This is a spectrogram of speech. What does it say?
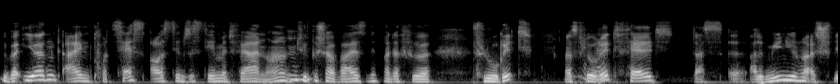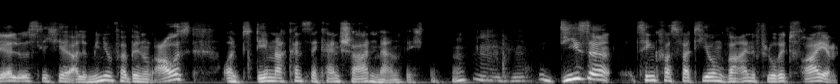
über irgendeinen Prozess aus dem System entfernen. Mhm. Typischerweise nimmt man dafür Fluorid. Das Fluorid okay. fällt das äh, Aluminium als schwerlösliche Aluminiumverbindung aus und demnach kannst du keinen Schaden mehr anrichten. Hm? Mhm. Diese Zinkphosphatierung war eine fluoridfreie.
